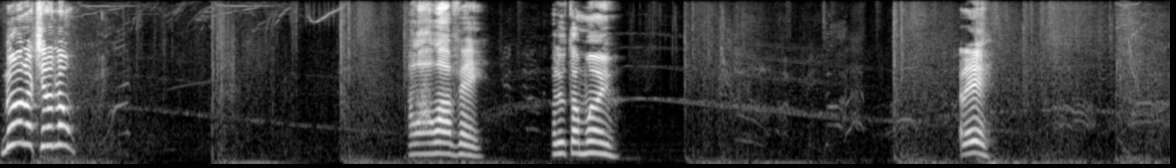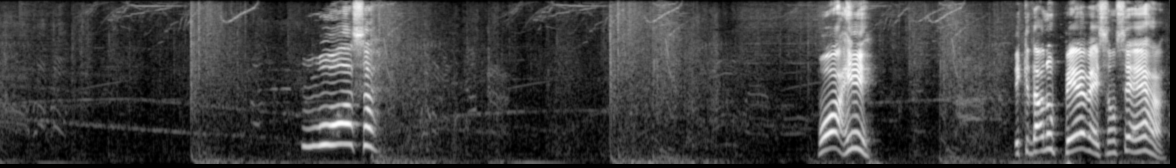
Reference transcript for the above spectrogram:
Não, não atira, não. Olha lá, olha lá, velho. Olha o tamanho. Cadê? Nossa! Morre! Tem que dar no pé, velho, senão você erra.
